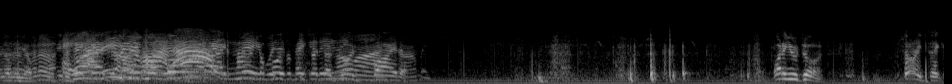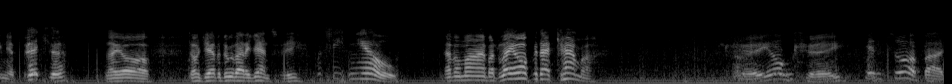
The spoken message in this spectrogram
really a... Hey, Hey, take it easy, easy, man. boy. Ah, Hey, me, Tommy, will will you you take it it a good easy? fighter? What are you doing? Sorry taking your picture. Lay off. Don't you ever do that again, see? What's eating you? Never mind, but lay off with that camera. Okay, okay. Getting sore about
